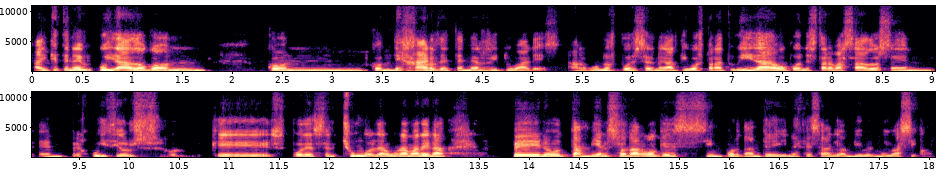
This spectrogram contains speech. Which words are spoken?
Hay que tener cuidado con con, dejar de tener rituales. Algunos pueden ser negativos para tu vida o pueden estar basados en, prejuicios que pueden ser chungos de alguna manera, pero también son algo que es importante y necesario a un nivel muy básico.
